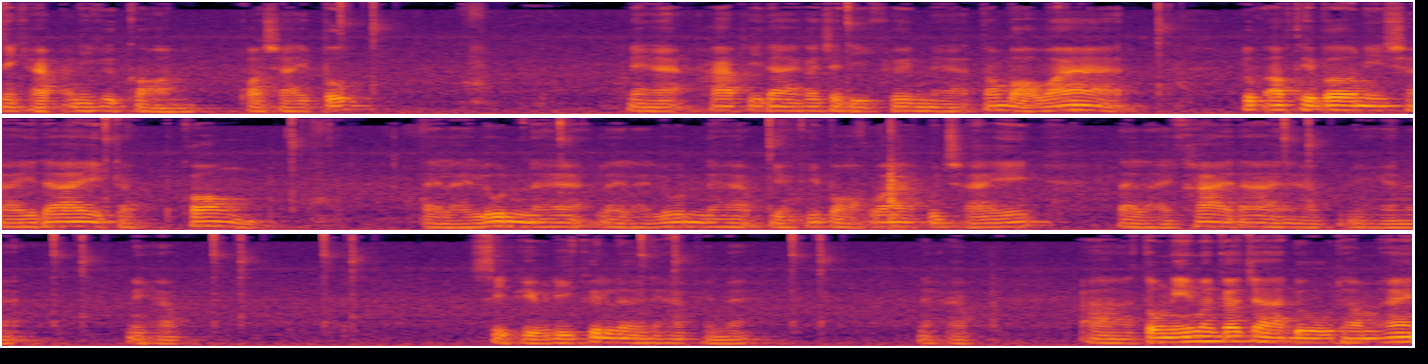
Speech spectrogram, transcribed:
นี่ครับ อันนี้คือก่อน พอใช้ปุ๊บ นะฮะภาพที่ได้ก็จะดีขึ้นนะฮะต้องบอกว่า Lookup Table นี้ใช้ได้กับกล้องหลาย ๆ รุ่นนะฮะหลาย ๆ รุ่นนะครับ อย่างที่บอกว่าคุณใช้หลาย ๆ ค่ายได้นะครับนี่เห็นไหมนี่ครับสีผิวดีขึ้นเลยนะครับเห็นไหมนะครับตรงนี้มันก็จะดูทำให้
